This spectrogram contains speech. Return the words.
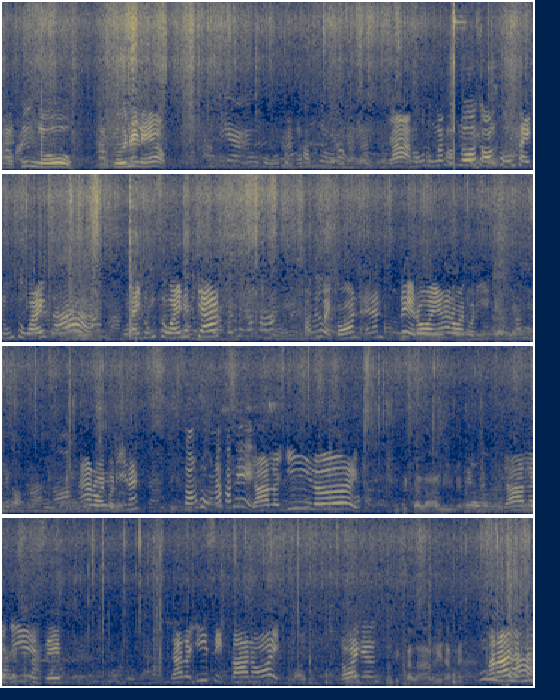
เอาครึ่งโล เอาเกินให้แล้ว จ้าหมูถุงละครึ่งโลสองถุงใส่ถุงสวยใส่ถุงสวยนะจ๊ะเอาซื้อไว้ก่อนไอ้นั้นเร่รอยห้ารอยกว่านี้ห้ารอยกว่านี้นะสองถุงนะคะพี่จานละยี่เลยน้ำพริกปลาร้ามีไหมครับจานละยี่สิบจานละยี่สิบปลาน้อยร้อยหนึ่งน้ำพริกปลาร้าวันนี้ทำไหมปลาร้ายังไม่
